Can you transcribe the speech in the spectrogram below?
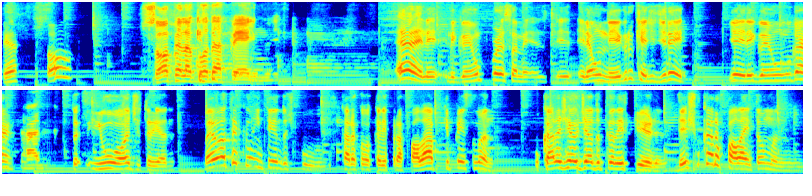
É, só. Só pela cor da pele, né? É, ele, ele ganhou um pensamento. Ele é um negro que é de direita. E aí ele ganhou um lugar. E o ódio, tá ligado? Mas eu até que eu entendo, tipo, o cara colocar ele pra falar, porque pensa, mano, o cara já é odiado pela esquerda. Deixa o cara falar então, mano.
